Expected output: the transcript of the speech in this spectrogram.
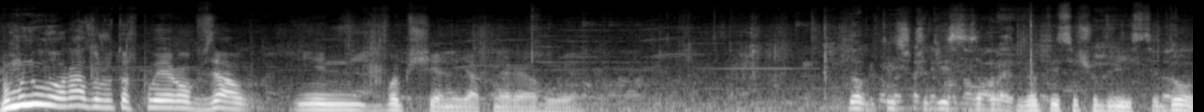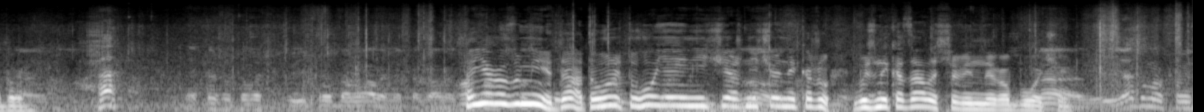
Бо минулого разу ж тож плеєрок взяв і взагалі ніяк не реагує. Добре, 1200 забирайте. За 1200, добре. Я кажу, того, що її продавали, не казали. Та я розумію, да, того, того я і нічого, ж нічого не кажу. Ви ж не казали, що він не робочий. Так, я думав, що він.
